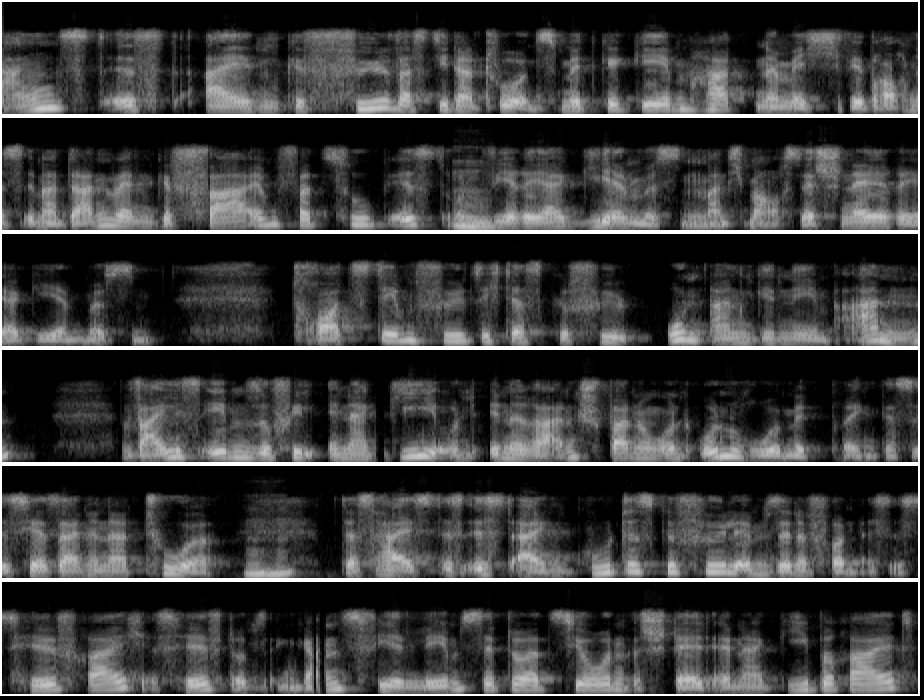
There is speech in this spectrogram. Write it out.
Angst ist ein Gefühl, was die Natur uns mitgegeben hat, nämlich wir brauchen es immer dann, wenn Gefahr im Verzug ist und mhm. wir reagieren müssen, manchmal auch sehr schnell reagieren müssen. Trotzdem fühlt sich das Gefühl unangenehm an, weil es eben so viel Energie und innere Anspannung und Unruhe mitbringt. Das ist ja seine Natur. Mhm. Das heißt, es ist ein gutes Gefühl im Sinne von, es ist hilfreich, es hilft uns in ganz vielen Lebenssituationen, es stellt Energie bereit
